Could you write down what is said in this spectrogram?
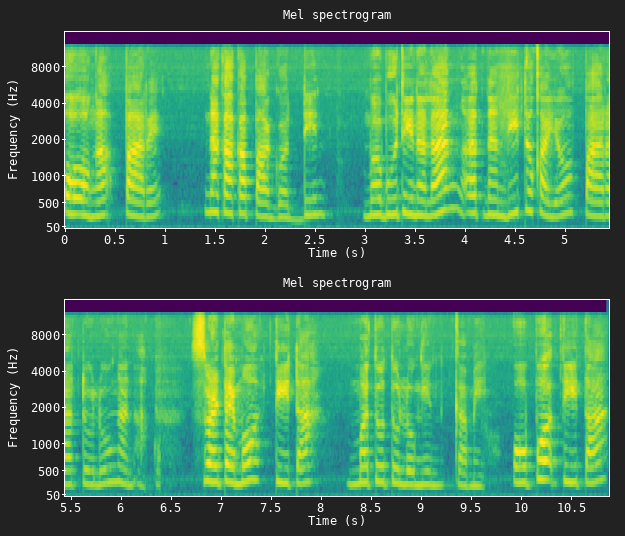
Oo nga pare, nakakapagod din. Mabuti na lang at nandito kayo para tulungan ako. Swerte mo, tita, matutulungin kami. Opo, tita,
